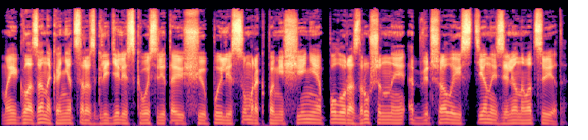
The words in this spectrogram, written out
Мои глаза наконец разглядели сквозь летающую пыль и сумрак помещения полуразрушенные обветшалые стены зеленого цвета.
